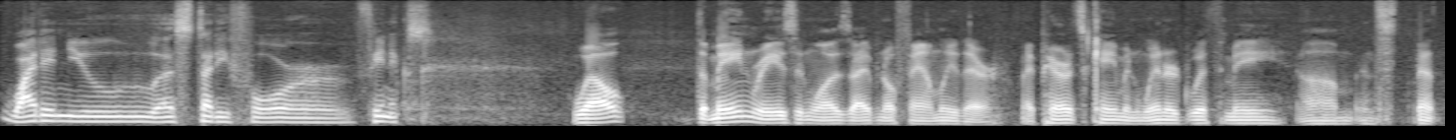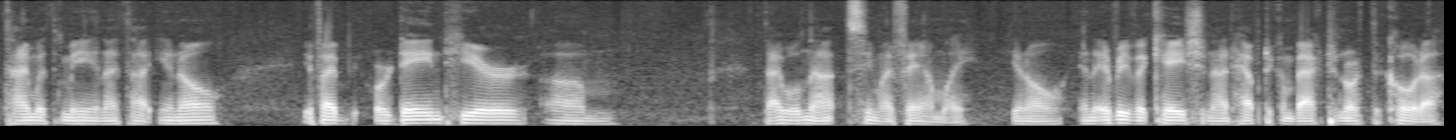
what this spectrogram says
Why didn't you uh, study for Phoenix? Well, the main reason was I have no family there. My parents came and wintered with me um, and spent time with me, and I thought, you know, if I ordained here, um, I will not see my family. You know, and every vacation I'd have to come back to North Dakota.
